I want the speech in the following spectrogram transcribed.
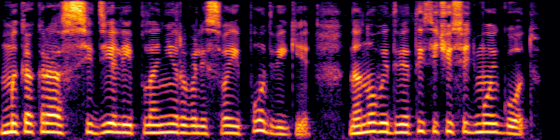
Мы как раз сидели и планировали свои подвиги на новый 2007 год.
